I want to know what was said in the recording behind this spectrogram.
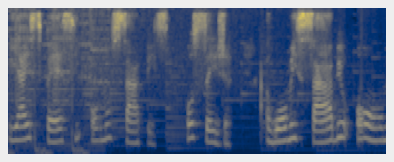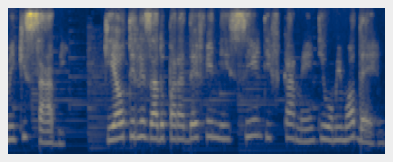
e a espécie Homo sapiens, ou seja, o homem sábio ou homem que sabe, que é utilizado para definir cientificamente o homem moderno.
